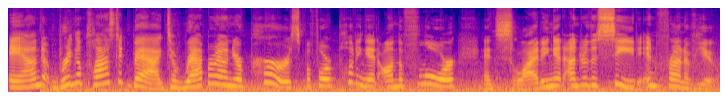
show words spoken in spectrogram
And bring a plastic bag to wrap around your purse before putting it on the floor and sliding it under the seat in front of you.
